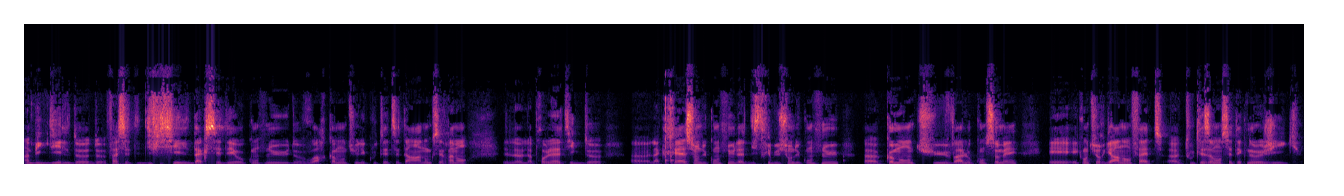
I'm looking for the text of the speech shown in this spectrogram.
un big deal de enfin c'était difficile d'accéder au contenu, de voir comment tu l'écoutais, etc. Donc c'est vraiment la problématique de euh, la création du contenu, la distribution du contenu, euh, comment tu vas le consommer. Et, quand tu regardes en fait euh, toutes les avancées technologiques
